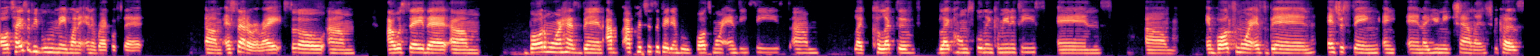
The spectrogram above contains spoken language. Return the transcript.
all types of people who may want to interact with that um, etc right? So um, i would say that um, Baltimore has been I, I participated in both Baltimore and DC's um, like collective black homeschooling communities. And um, in Baltimore it's been interesting and, and a unique challenge because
